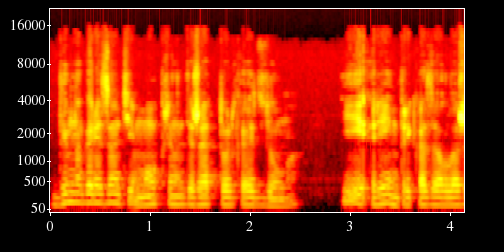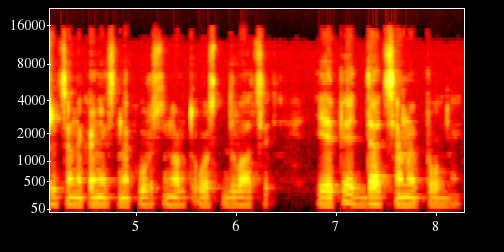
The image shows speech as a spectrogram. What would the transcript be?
Дым на горизонте мог принадлежать только Идзума. И Рейн приказал ложиться наконец на курс Норд-Ост-20 и опять дать самый полный.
